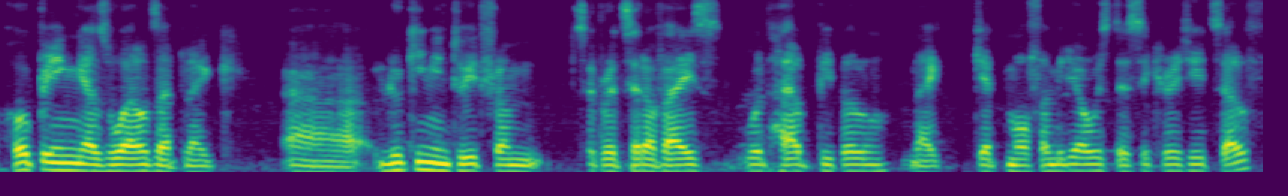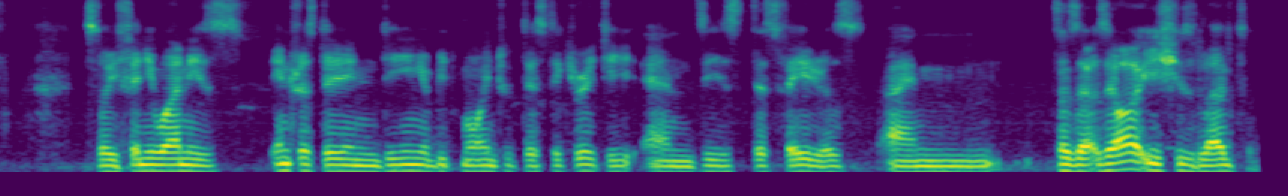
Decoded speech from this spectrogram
hoping as well that like looking into it from separate set of eyes would help people like get more familiar with the security itself. So if anyone is interested in digging a bit more into test security and these test failures, I'm so there, there are issues logged.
